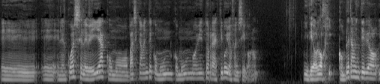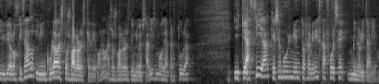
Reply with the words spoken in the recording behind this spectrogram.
eh, eh, en el cual se le veía como básicamente como un, como un movimiento reactivo y ofensivo. ¿no? completamente ideologizado y vinculado a estos valores que digo, ¿no? a esos valores de universalismo, de apertura, y que hacía que ese movimiento feminista fuese minoritario.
